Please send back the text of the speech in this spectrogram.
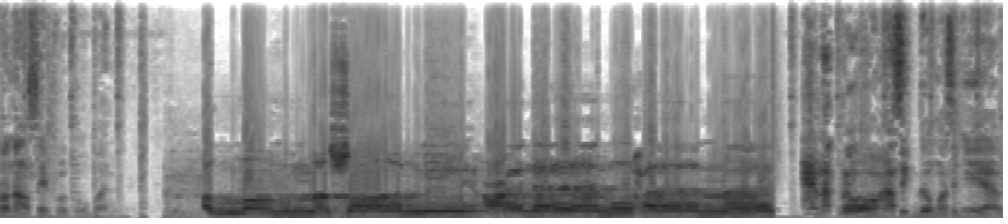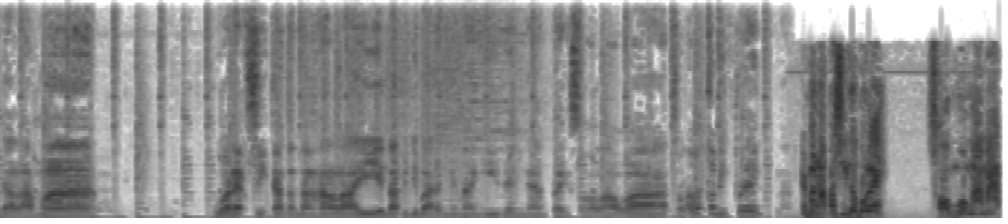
Ronald Saiful Kuban Allahumma salli ala Muhammad. Enak dong, asik dong Maksudnya ya udah lama gua reaksikan tentang hal lain, tapi dibarengin lagi dengan prank solawat. Solawat kok di prank? Nah, Emang apa sih nggak boleh? Sombong amat.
